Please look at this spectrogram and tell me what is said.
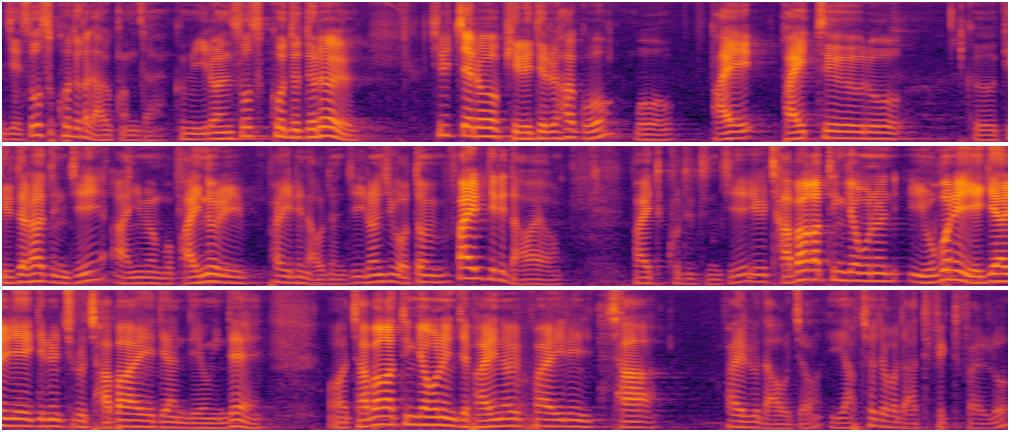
이제 소스 코드가 나올 겁니다. 그럼 이런 소스 코드들을 실제로 빌드를 하고 뭐 바이, 바이트로 그 빌드를 하든지 아니면 뭐 바이너리 파일이 나오든지 이런 식으로 어떤 파일들이 나와요. 바이트 코드든지 자바 같은 경우는 이번에 얘기할 얘기는 주로 자바에 대한 내용인데 어, 자바 같은 경우는 이제 바이너리 파일이 자 파일로 나오죠. 이게 합쳐져가지고 아티팩트 파일로.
